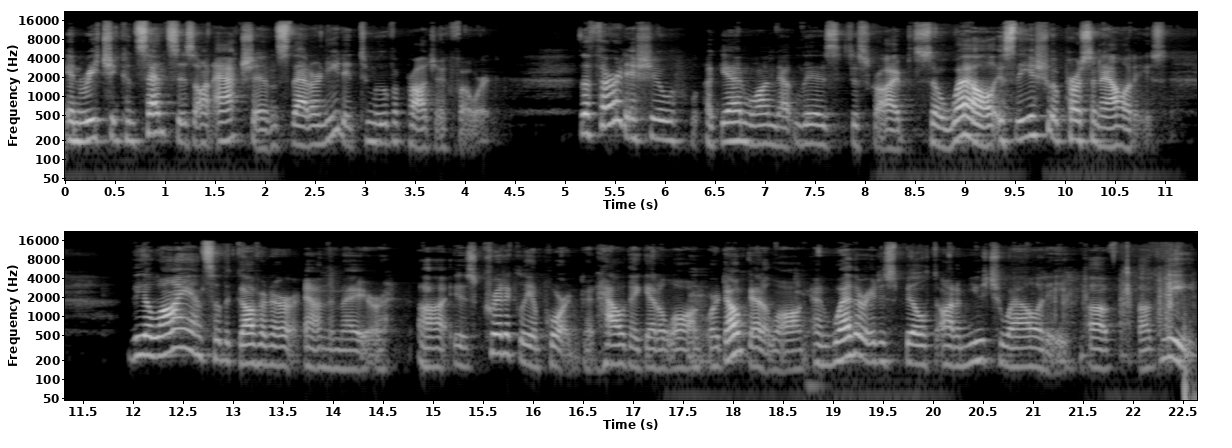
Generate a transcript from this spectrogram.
in reaching consensus on actions that are needed to move a project forward. The third issue, again, one that Liz described so well, is the issue of personalities. The alliance of the governor and the mayor uh, is critically important in how they get along or don't get along and whether it is built on a mutuality of, of need.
